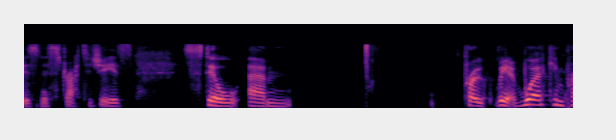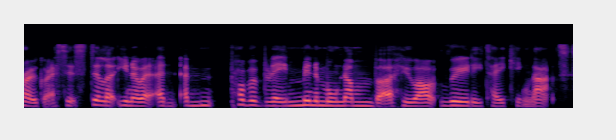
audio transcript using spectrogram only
business strategy is still um, pro, you know, work in progress. It's still a, you know a, a probably minimal number who are really taking that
